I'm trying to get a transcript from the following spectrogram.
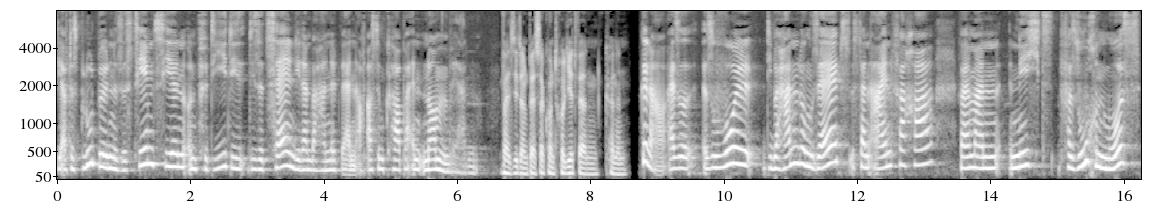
die auf das blutbildende System zielen und für die, die diese Zellen, die dann behandelt werden, auch aus dem Körper entnommen werden. Weil sie dann besser kontrolliert werden können. Genau, also sowohl die Behandlung selbst ist dann einfacher, weil man nicht versuchen muss,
